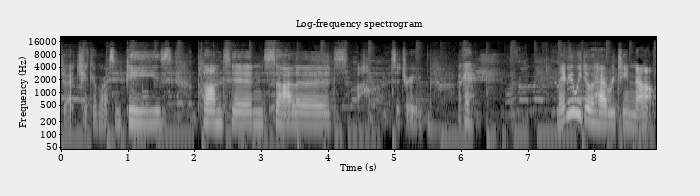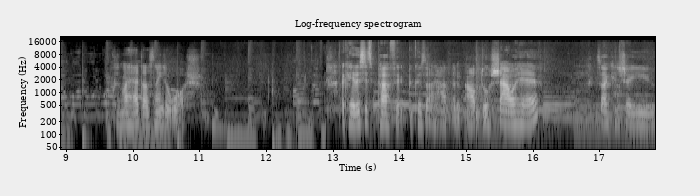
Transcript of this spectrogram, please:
Jerk chicken, rice and peas, plantain, salads. Oh, it's a dream. Okay, maybe we do a hair routine now because my hair does need a wash. Okay, this is perfect because I have an outdoor shower here. So I can show you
